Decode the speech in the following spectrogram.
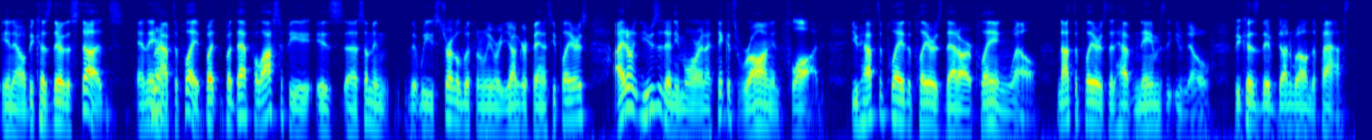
you know, because they're the studs and they Right. have to play. But but that philosophy is uh, something that we struggled with when we were younger fantasy players. I don't use it anymore, and I think it's wrong and flawed. You have to play the players that are playing well, not the players that have names that you know because they've done well in the past.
